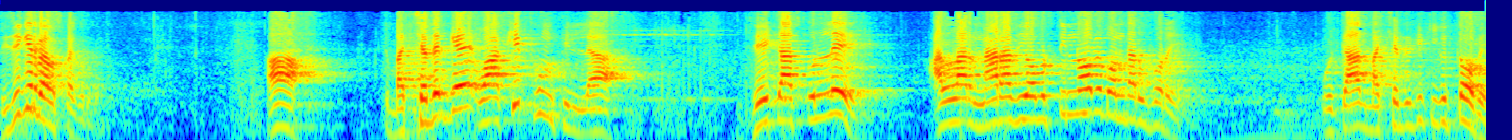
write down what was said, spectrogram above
রিজিকের ব্যবস্থা করবে। আহ বাচ্চাদেরকে ওয়াকিফ হুম ফিল্লা যে কাজ করলে আল্লাহর নারাজি অবতীর্ণ হবে বন্দার উপরে। ওই কাজ বাচ্চাদেরকে কি করতে হবে?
